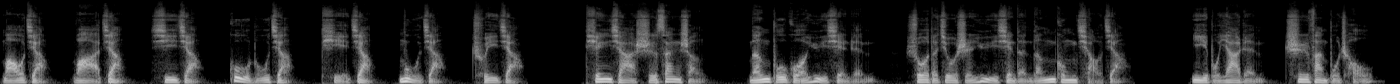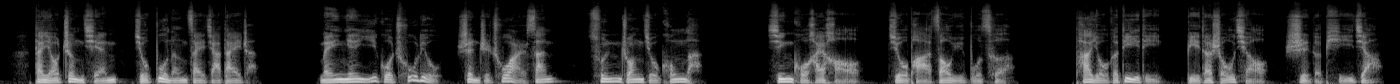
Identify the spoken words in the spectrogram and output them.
毛匠、瓦匠、锡匠、固炉匠、铁匠、木匠、吹匠。天下十三省，能不过玉县人，说的就是玉县的能工巧匠。艺不压人，吃饭不愁，但要挣钱就不能在家待着。每年一过初六，甚至初二三，村庄就空了。辛苦还好，就怕遭遇不测。他有个弟弟，比他手巧，是个皮匠，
